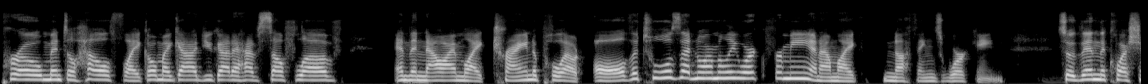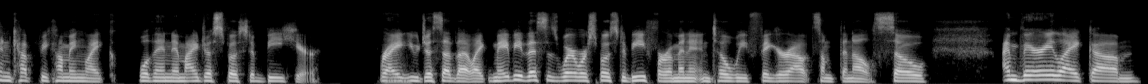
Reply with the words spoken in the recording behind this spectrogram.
pro mental health, like, oh my God, you got to have self love. And then mm-hmm. now I'm like trying to pull out all the tools that normally work for me. And I'm like, nothing's working. So then the question kept becoming like, well, then am I just supposed to be here? Right. Mm. You just said that, like, maybe this is where we're supposed to be for a minute until we figure out something else. So I'm very like, um,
